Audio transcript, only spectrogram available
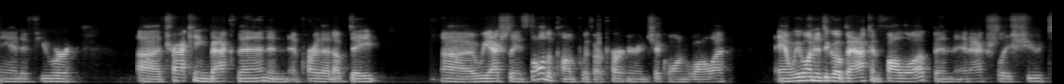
And if you were uh, tracking back then and, and, part of that update, uh, we actually installed a pump with our partner in Chikwangwala. And we wanted to go back and follow up and, and actually shoot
